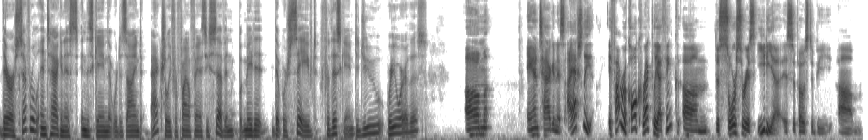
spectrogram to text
there are several antagonists in this game that were designed actually for Final Fantasy VII, but made it that were saved for this game. Did you were you aware of this? Um, antagonist. I actually, if I recall correctly, I think um, the sorceress Edea is supposed to be um,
